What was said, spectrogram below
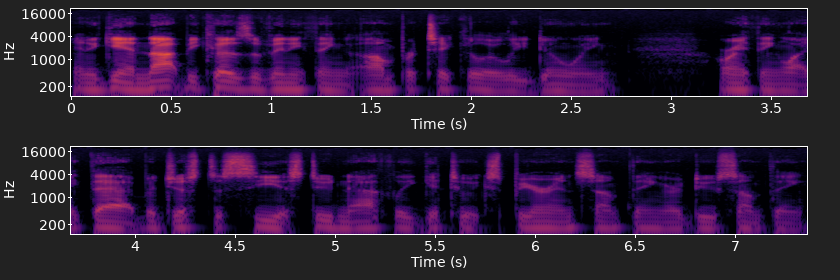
and again not because of anything i'm particularly doing or anything like that but just to see a student athlete get to experience something or do something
